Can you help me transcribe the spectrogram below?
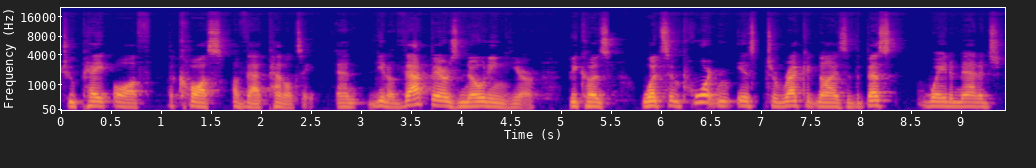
to pay off the costs of that penalty. And you know, that bears noting here because what's important is to recognize that the best way to manage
